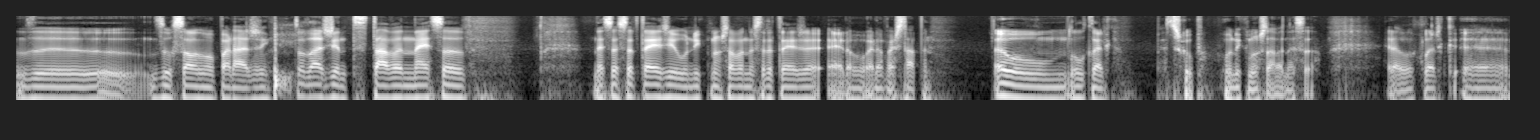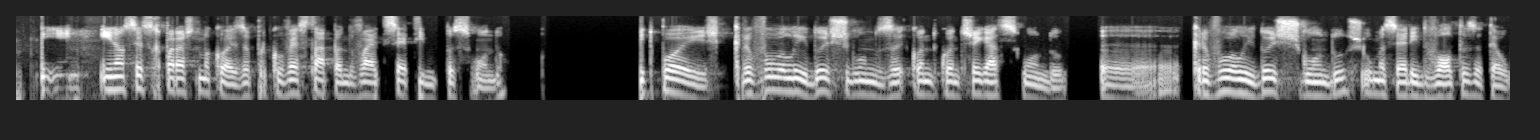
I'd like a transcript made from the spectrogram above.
de, de só uma paragem. Toda a gente estava nessa, nessa estratégia, o único que não estava na estratégia era o, era o Verstappen. Ou o Leclerc, peço desculpa, o único que não estava nessa era o Leclerc. Uh... E, e não sei se reparaste uma coisa, porque o Verstappen vai de sétimo para segundo depois cravou ali dois segundos, quando, quando chega a segundo, uh, cravou ali dois segundos, uma série de voltas até o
